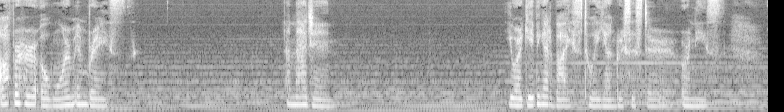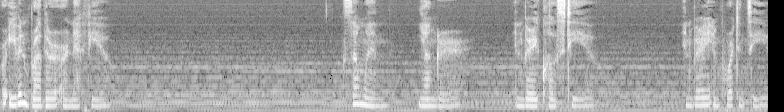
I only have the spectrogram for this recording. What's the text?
Offer her a warm embrace. Imagine you are giving advice to a younger sister or niece, or even brother or nephew. Someone younger and very close to you and very important to you,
